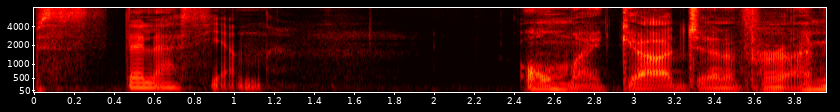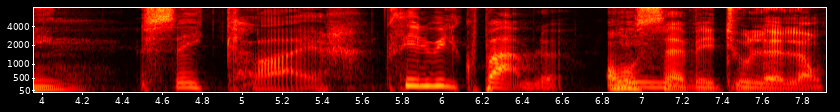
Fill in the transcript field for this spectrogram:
puis c'était la sienne. Oh my God, Jennifer. I mean, c'est clair. C'est lui le coupable. là. On Il- savait tout le long.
